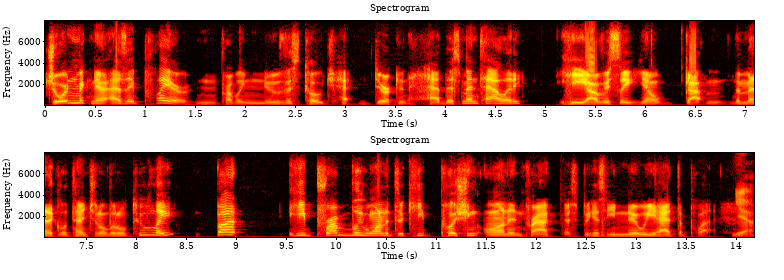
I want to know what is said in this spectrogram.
Jordan McNair as a player probably knew this coach ha- Durkin had this mentality. He obviously you know got m- the medical attention a little too late, but he probably wanted to keep pushing on in practice because he knew he had to play. yeah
